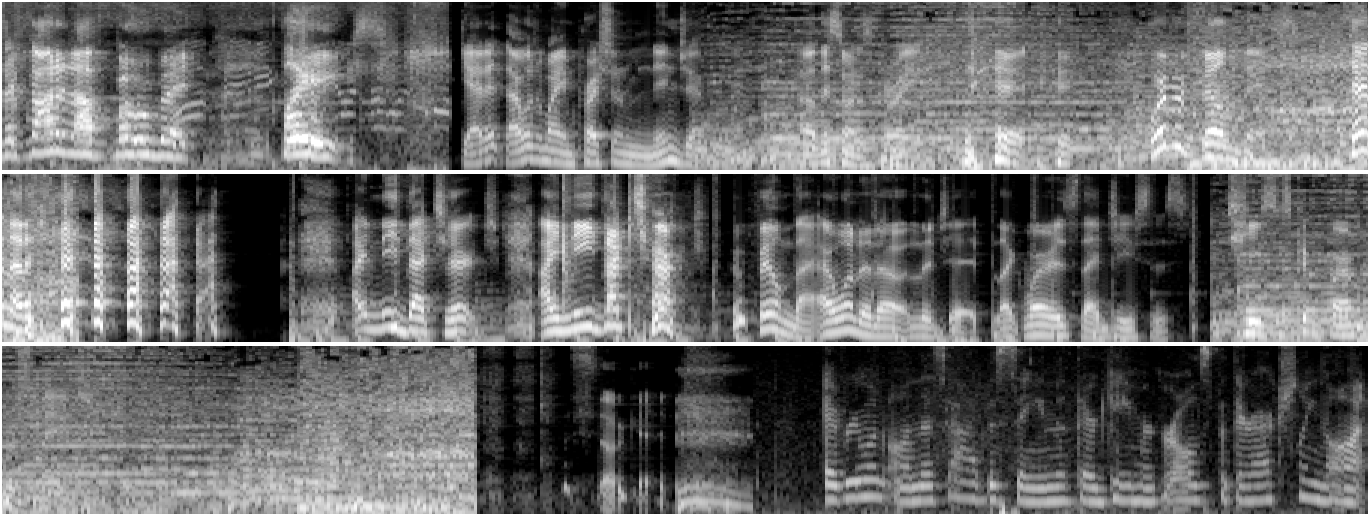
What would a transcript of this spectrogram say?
There's not enough movement. Please. Get it? That was my impression of ninja, everyone. Oh, this one is great. Whoever filmed this, 10 out of 10. I need that church. I need that church. Who filmed that? I want to know, legit. Like, where is that Jesus? Jesus confirmed for Smash. so good. Everyone on this app is saying that they're gamer girls, but they're actually not.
